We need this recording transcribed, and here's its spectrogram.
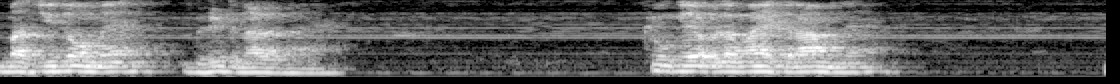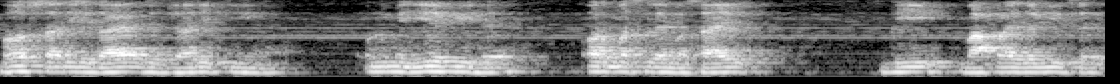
مسجدوں میں بھیڑ نہ لگائیں۔ کیونکہ علماء کرام نے بہت ساری ہدایت جو جاری کی ہیں، ان میں یہ بھی ہے اور مسئلے مسائل بھی باقاعدگی سے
